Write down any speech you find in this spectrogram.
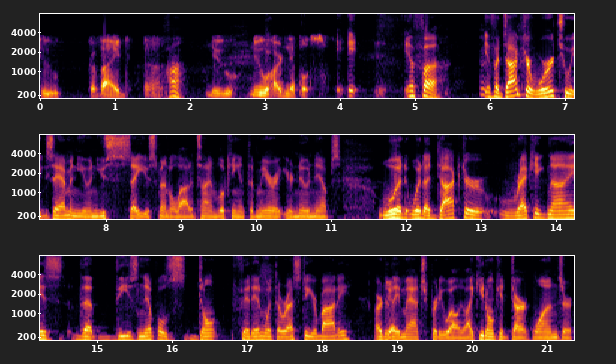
to provide uh, huh. new new hard nipples. I- if a if a doctor were to examine you and you say you spend a lot of time looking at the mirror at your new nips, would would a doctor recognize that these nipples don't fit in with the rest of your body? Or do Yes. they match pretty well? Like you don't get dark ones or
